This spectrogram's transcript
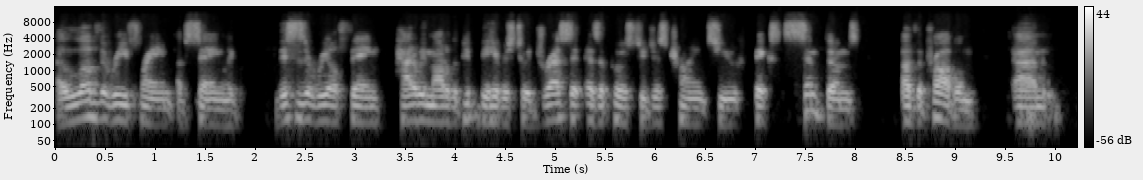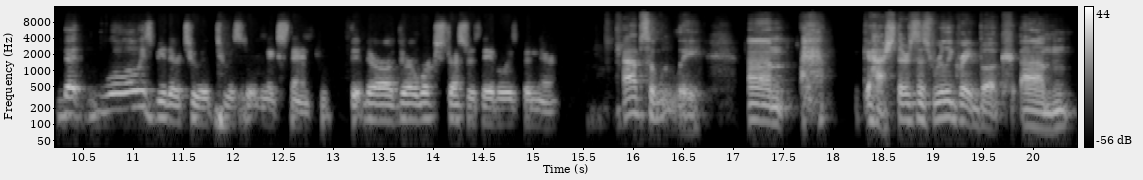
I love the reframe of saying like this is a real thing. How do we model the behaviors to address it, as opposed to just trying to fix symptoms of the problem? Um, that will always be there to a, to a certain extent. There are there are work stressors; they've always been there. Absolutely. Um, gosh, there's this really great book. Um,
